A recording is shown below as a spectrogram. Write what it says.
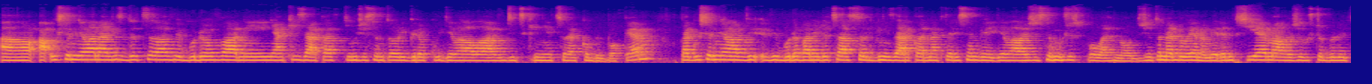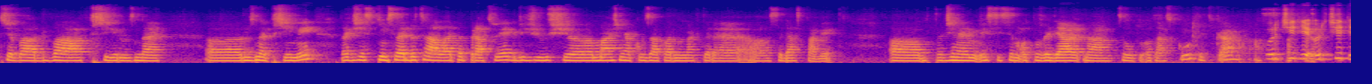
A, a už jsem měla navíc docela vybudovaný nějaký základ tím, že jsem tolik roku dělala vždycky něco jako by bokem, tak už jsem měla vy, vybudovaný docela solidní základ, na který jsem věděla, že se můžu spolehnout. Že to nebyl jenom jeden příjem, ale že už to byly třeba dva, tři různé různé příjmy, takže s tím se docela lépe pracuje, když už uh, máš nějakou základnu, na které uh, se dá stavět. Uh, takže nevím, jestli jsem odpověděla na celou tu otázku teďka. Asi, určitě, asi. určitě.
